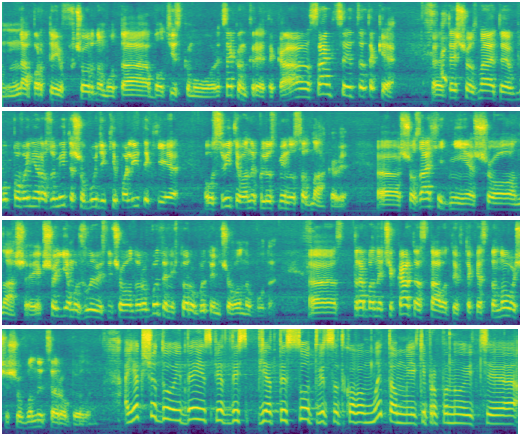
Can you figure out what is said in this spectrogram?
на порти в Чорному та Балтійському морі. Це конкретика. А санкції це таке. Те, що знаєте, ви повинні розуміти, що будь-які політики у світі вони плюс-мінус однакові. Е, Що західні, що наші. Якщо є можливість нічого не робити, ніхто робити нічого не буде. Е, Треба не чекати, а ставити в таке становище, щоб вони це робили. А як щодо ідеї з 500 відсотковим митом, які пропонують е,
